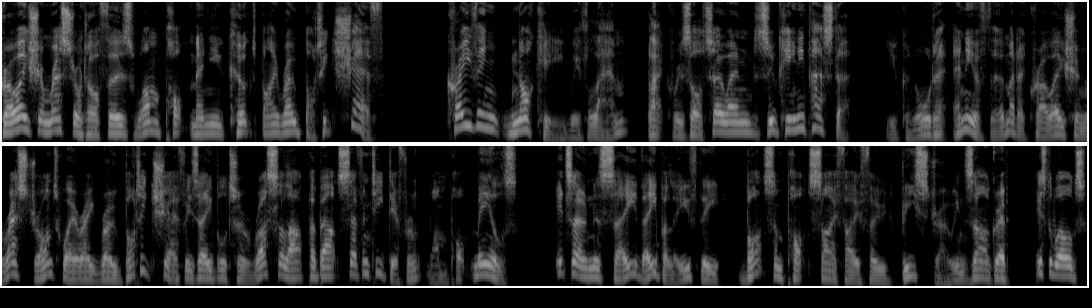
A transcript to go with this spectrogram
Croatian restaurant offers one pot menu cooked by robotic chef. Craving gnocchi with lamb, black risotto, and zucchini pasta. You can order any of them at a Croatian restaurant where a robotic chef is able to rustle up about 70 different one pot meals. Its owners say they believe the Bots and Pots Sci Fi Food Bistro in Zagreb is the world's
